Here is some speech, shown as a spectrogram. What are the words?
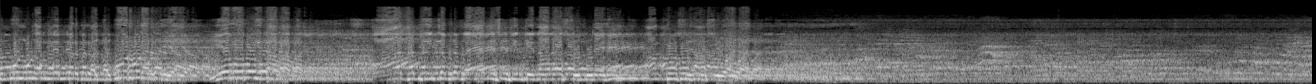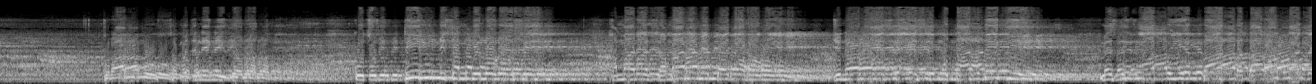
कबूल करने पर मजबूर कर दिया। ये वो तिलावत है। आज भी जब गैर इसकी तिलावत सुनते हैं, आँखों से आँसू आ जाते हैं। कुरान को समझने की ज़रूरत है। कुछ तीन किस्म के लोग ऐसे हमारे जमाने में पैदा हो गए हैं, जिन्होंने ऐसे ऐसे मुतालबे किए मैं सिर्फ़ आपको ये बात बता रहा हूँ ताकि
